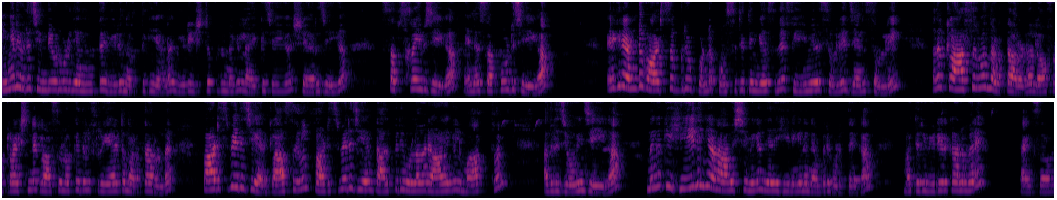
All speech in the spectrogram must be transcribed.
ഇങ്ങനെ ഒരു ചിന്തയോടുകൂടി ഞാൻ ഇന്നത്തെ വീഡിയോ നിർത്തുകയാണ്. വീഡിയോ ഇഷ്ടപ്പെട്ടുണ്ടെങ്കിൽ ലൈക്ക് ചെയ്യുക ഷെയർ ചെയ്യുക സബ്സ്ക്രൈബ് ചെയ്യുക എന്നെ സപ്പോർട്ട് ചെയ്യുക. എനിക്ക് രണ്ട് വാട്സപ്പ് ഗ്രൂപ്പുണ്ട് പോസിറ്റീവ് തിങ്കേഴ്സിന്റെ ഫീമെയിൽസ് ഉള്ളി ജെൻസ് ഉള്ളി. അതിൽ ക്ലാസ്സുകളും നടത്താറുണ്ട്. ലോ ഓഫ് അട്രാക്ഷന്റെ ക്ലാസ്സുകളൊക്കെ ഇതിൽ ഫ്രീ ആയിട്ട് നടത്താറുണ്ട്. പാർട്ടിസിപ്പേറ്റ് ചെയ്യാൻ ക്ലാസ്സുകളിൽ പാർട്ടിസിപ്പേറ്റ് ചെയ്യാൻ താല്പര്യമുള്ളവരാണെങ്കിൽ മാത്രം അതിൽ ജോയിൻ ചെയ്യുക. നിങ്ങൾക്ക് ഹീലിംഗ് ആണ് ആവശ്യമെങ്കിൽ ഞാൻ ഹീലിങ്ങിന്റെ നമ്പർ കൊടുത്തേക്കാം. മറ്റൊരു വീഡിയോയിൽ കാണും വരെ. താങ്ക്സ് ഓൾ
